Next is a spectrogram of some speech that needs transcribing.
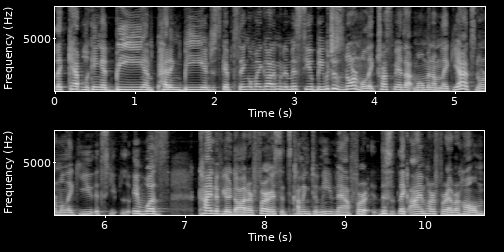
like kept looking at B and petting B and just kept saying, "Oh my god, I'm gonna miss you, B," which is normal. Like trust me, at that moment, I'm like, yeah, it's normal. Like you, it's it was kind of your daughter first. It's coming to me now for this is like I'm her forever home.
